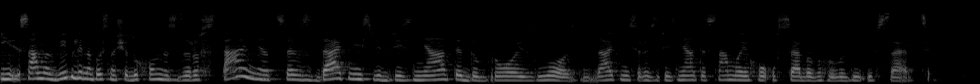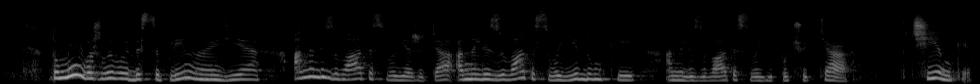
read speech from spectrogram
І саме в Біблії написано, що духовне зростання це здатність відрізняти добро і зло, здатність розрізняти саме його у себе в голові і в серці. Тому важливою дисципліною є аналізувати своє життя, аналізувати свої думки, аналізувати свої почуття, вчинки.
